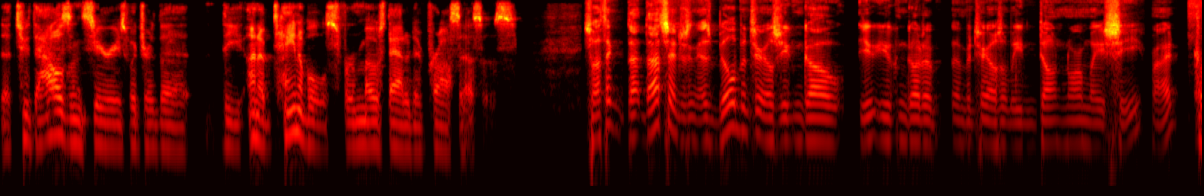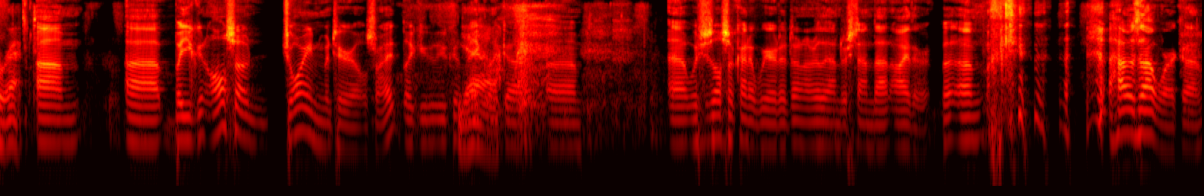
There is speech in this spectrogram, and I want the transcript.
the 2000 series which are the the unobtainables for most additive processes So I think that that's interesting. As build materials, you can go you, you can go to the materials that we don't normally see, right? correct Um, uh, but you can also join materials, right? Like you, you can Yeah. make like a, um, uh, which is also kind of weird. I don't really understand that either. But um, how does that work? Uh,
